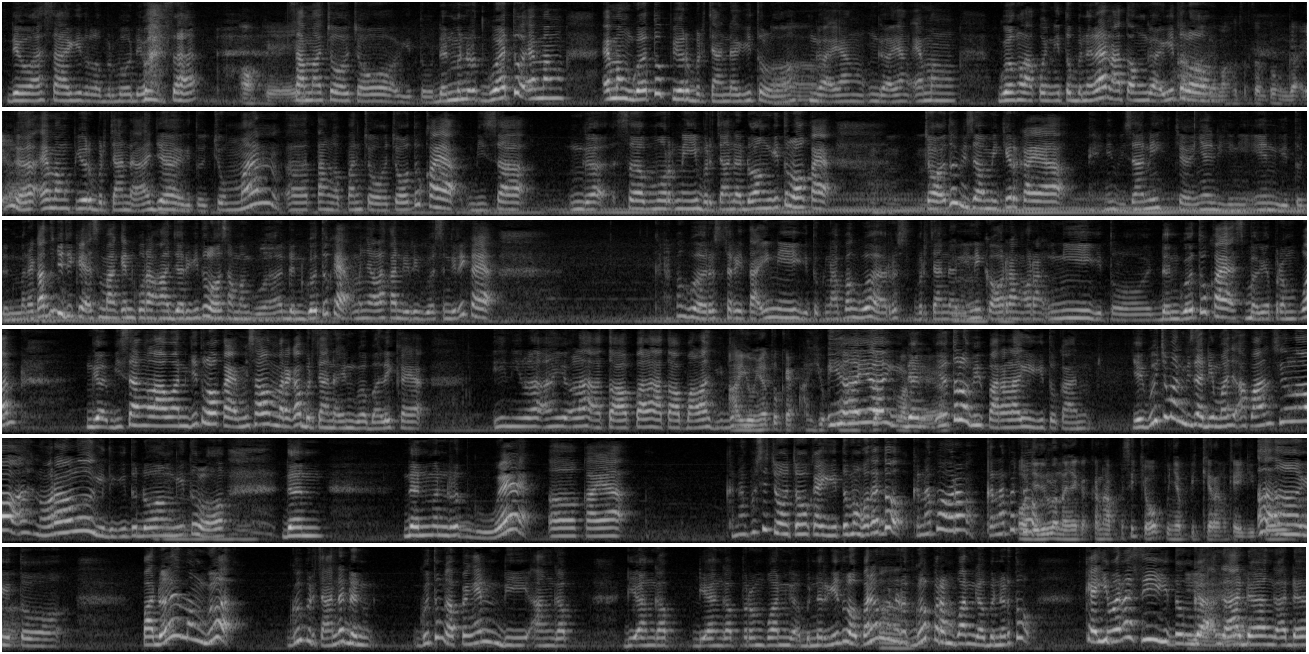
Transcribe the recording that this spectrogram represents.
dewasa gitu loh berbau dewasa. Oke. sama cowok-cowok gitu. Dan menurut gue tuh emang emang gue tuh pure bercanda gitu loh. Nggak yang nggak yang emang gue ngelakuin itu beneran atau enggak gitu Karena loh. Ada maksud tertentu enggak ya? Enggak, emang pure bercanda aja gitu. Cuman eh, tanggapan cowok-cowok tuh kayak bisa enggak semurni bercanda doang gitu loh kayak cowok tuh bisa mikir kayak eh ini bisa nih ceweknya diginiin gitu. Dan mereka tuh jadi kayak semakin kurang ajar gitu loh sama gue dan gue tuh kayak menyalahkan diri gue sendiri kayak kenapa gue harus cerita ini? gitu. Kenapa gue harus bercandaan ini ke orang-orang ini? gitu loh. Dan gue tuh kayak sebagai perempuan nggak bisa ngelawan gitu loh. Kayak misal mereka bercandain gue balik kayak inilah ayolah atau apalah atau apalah gitu Ayonya tuh kayak ayo. iya iya dan ya. itu lebih parah lagi gitu kan ya gue cuman bisa diem aja apaan sih lo ah Nora lo gitu gitu doang Hmm. gitu loh dan dan menurut gue eh, kayak kenapa sih cowok-cowok kayak gitu maksudnya tuh kenapa orang kenapa Oh cowok jadi lo nanya kenapa sih cowok punya pikiran kayak gitu? Eh, Ah. gitu padahal emang gue gue bercanda dan gue tuh nggak pengen dianggap dianggap dianggap perempuan nggak bener gitu loh padahal menurut gue perempuan nggak bener tuh kayak gimana sih gitu nggak Iya, nggak iya. ada nggak ada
